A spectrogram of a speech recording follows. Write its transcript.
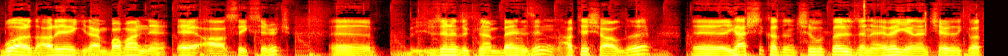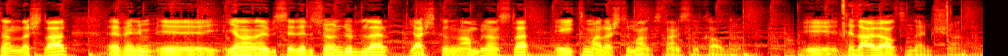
bu arada araya giren babaanne EA83 e, üzerine dökülen benzin ateş aldı. E, yaşlı kadın çığlıkları üzerine eve gelen çevredeki vatandaşlar efendim e, yanan elbiseleri söndürdüler. Yaşlı kadın ambulansla eğitim araştırma hastanesine kaldırıldı. E, tedavi altındaymış şu anda.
